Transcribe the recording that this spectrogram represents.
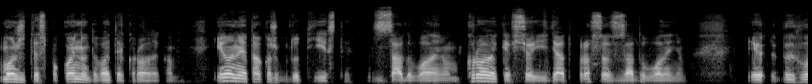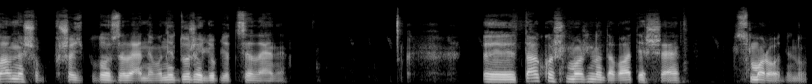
можете спокійно давати кроликам. І вони також будуть їсти з задоволенням. Кролики все їдять просто з задоволенням. І головне, щоб щось було зелене. Вони дуже люблять зелене. Е, також можна давати ще смородину.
